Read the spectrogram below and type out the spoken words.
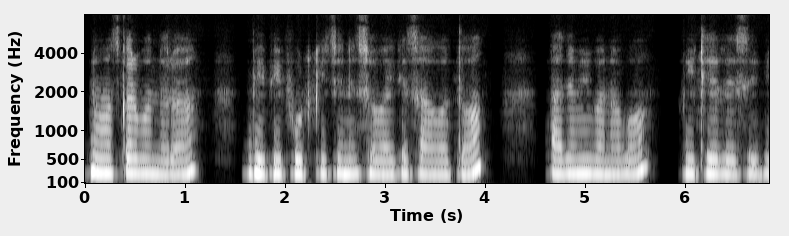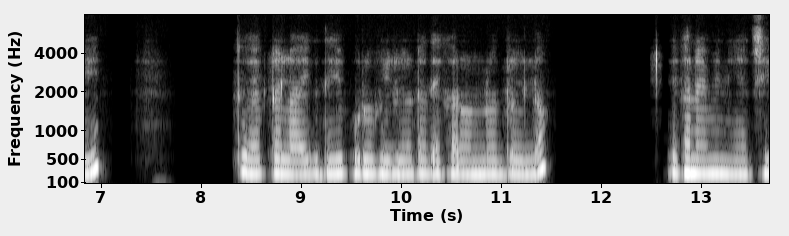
নমস্কার বন্ধুরা বিপি ফুড কিচেনে সবাইকে স্বাগত। আজ আমি বানাবো পিঠের রেসিপি তো একটা লাইক দিয়ে পুরো ভিডিওটা দেখার অনুরোধ রইল। এখানে আমি নিয়েছি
